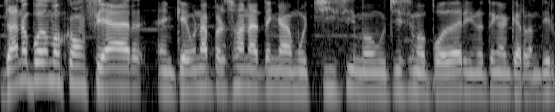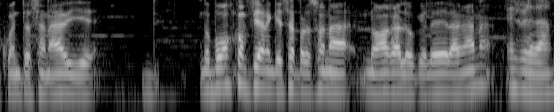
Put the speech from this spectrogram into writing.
Ya no podemos confiar en que una persona tenga muchísimo, muchísimo poder y no tenga que rendir cuentas a nadie. No podemos confiar en que esa persona no haga lo que le dé la gana. Es verdad.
